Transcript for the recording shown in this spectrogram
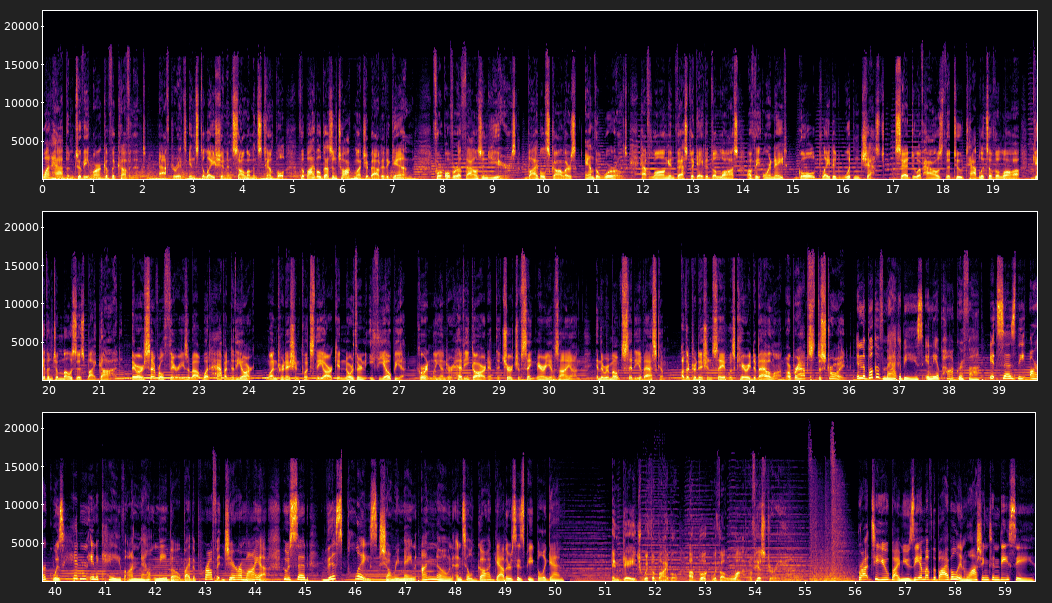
What happened to the Ark of the Covenant? After its installation in Solomon's temple, the Bible doesn't talk much about it again. For over a thousand years, Bible scholars and the world have long investigated the loss of the ornate, gold plated wooden chest said to have housed the two tablets of the law given to Moses by God. There are several theories about what happened to the ark. One tradition puts the ark in northern Ethiopia, currently under heavy guard at the Church of St. Mary of Zion in the remote city of Aksum. Other traditions say it was carried to Babylon or perhaps destroyed. In the book of Maccabees, in the Apocrypha, it says the ark was hidden in a cave on Mount Nebo by the prophet Jeremiah, who said, This place shall remain unknown until God gathers his people again. Engage with the Bible, a book with a lot of history. Brought to you by Museum of the Bible in Washington, D.C.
